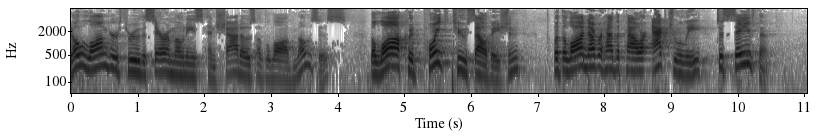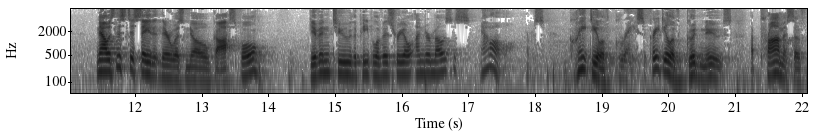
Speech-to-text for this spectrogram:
No longer through the ceremonies and shadows of the law of Moses. The law could point to salvation, but the law never had the power actually to save them. Now, is this to say that there was no gospel given to the people of Israel under Moses? No. There was a great deal of grace, a great deal of good news, a promise of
